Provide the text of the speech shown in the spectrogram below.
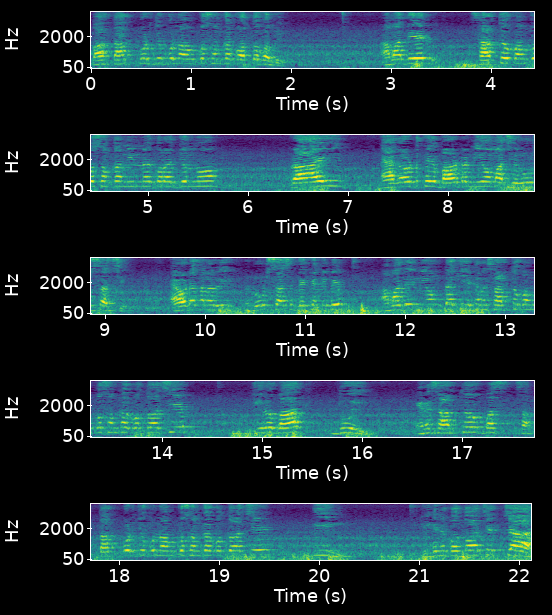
বা তাৎপর্যপূর্ণ অঙ্ক সংখ্যা কত হবে? আমাদের সার্থক অঙ্ক সংখ্যা নির্ণয় করার জন্য প্রায় এগারোটা থেকে বারোটা নিয়ম আছে রুলস আছে। এগারোটাখানা রুলস আছে, দেখে নেবে। আমাদের নিয়মটা কি? এখানে সার্থক অঙ্ক সংখ্যা কত আছে? জিরো বাদ দুই। এখানে সার্থক বা তাৎপর্যপূর্ণ অঙ্ক সংখ্যা কত আছে? তিন। এখানে কত আছে? চার।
